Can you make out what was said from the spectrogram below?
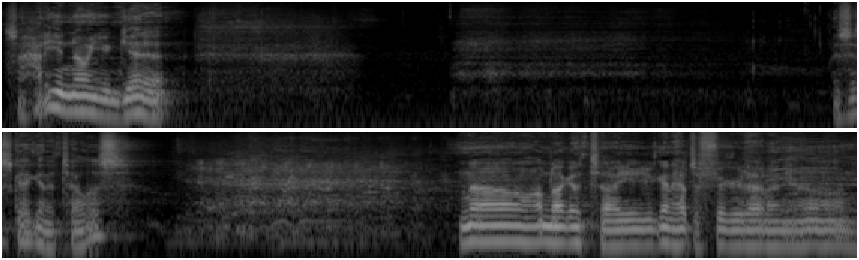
So, how do you know you get it? Is this guy going to tell us? No, I'm not going to tell you. You're going to have to figure it out on your own.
